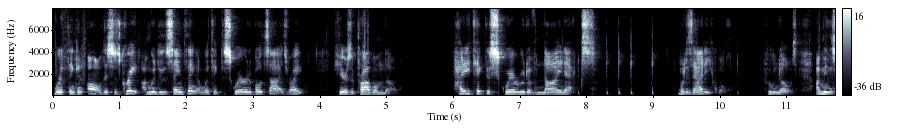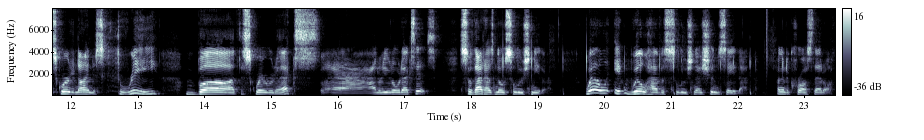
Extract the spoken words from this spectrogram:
We're thinking, oh, this is great. I'm going to do the same thing. I'm going to take the square root of both sides, right? Here's the problem though. How do you take the square root of 9x? What does that equal? Who knows? I mean, the square root of 9 is 3, but the square root of x, uh, I don't even know what x is. So that has no solution either. Well, it will have a solution. I shouldn't say that. I'm going to cross that off.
